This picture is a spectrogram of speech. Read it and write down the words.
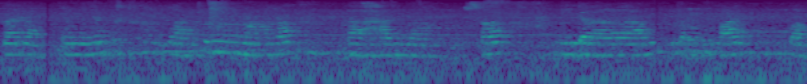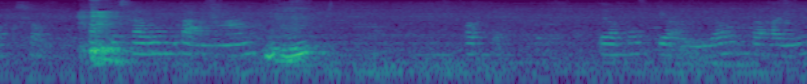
garam ini lagi menaruh bahan bakso di dalam tempat bakso pakai sarung tangan Mhm. pakai terus diambil bahannya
